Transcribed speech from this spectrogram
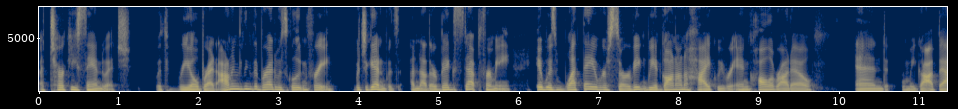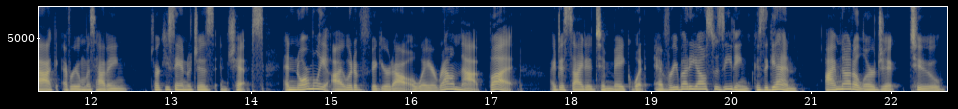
A turkey sandwich with real bread. I don't even think the bread was gluten free, which again was another big step for me. It was what they were serving. We had gone on a hike, we were in Colorado. And when we got back, everyone was having turkey sandwiches, and chips. And normally I would have figured out a way around that, but I decided to make what everybody else was eating because, again, I'm not allergic to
